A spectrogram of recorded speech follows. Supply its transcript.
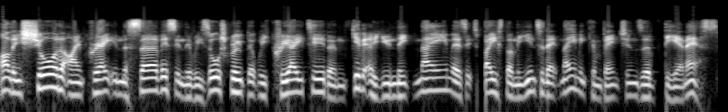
I'll ensure that I'm creating the service in the resource group that we created and give it a unique name as it's based on the internet naming conventions of DNS.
